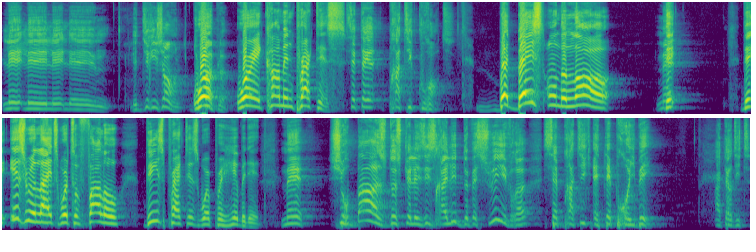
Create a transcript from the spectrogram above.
les, les- les- les- les dirigeants du were, peuple, were a common practice. c'était pratique courante. But based on the law Mais the, the Israelites were to follow, these practices were prohibited. Mais sur base de ce que les Israélites devaient suivre, ces pratiques étaient prohibées, interdites.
